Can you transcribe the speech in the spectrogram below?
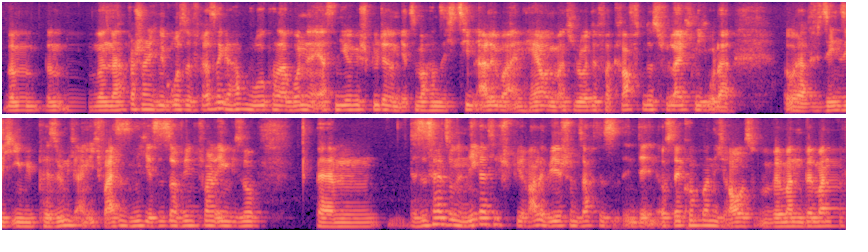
man, man hat wahrscheinlich eine große Fresse gehabt, wo Paderborn in der ersten Liga gespielt hat und jetzt machen sich, ziehen alle über einen her und manche Leute verkraften das vielleicht nicht oder, oder sehen sich irgendwie persönlich an. Ich weiß es nicht. Es ist auf jeden Fall irgendwie so, ähm, das ist halt so eine Negativspirale, wie ihr schon sagt, aus der kommt man nicht raus. Wenn man, wenn man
